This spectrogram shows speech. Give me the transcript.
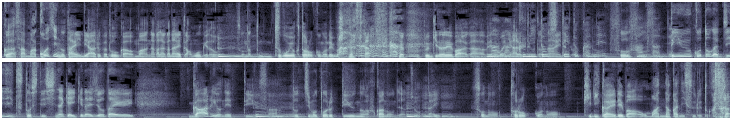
がさ、まあ、個人の単位であるかどうかはまあなかなかないとは思うけど、うんうんうん。そんな都合よくトロッコのレバーが さ分岐のレバーが目の前にあるってことはないだろうけど、まあまあ国としてとかねそうそうそう、ね。っていうことが事実としてしなきゃいけない状態があるよねっていうさ、うんうんうん。どっちも取るっていうのが不可能じゃん状態、うんうん。そのトロッコの切り替えレバーを真ん中にするとかさ。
